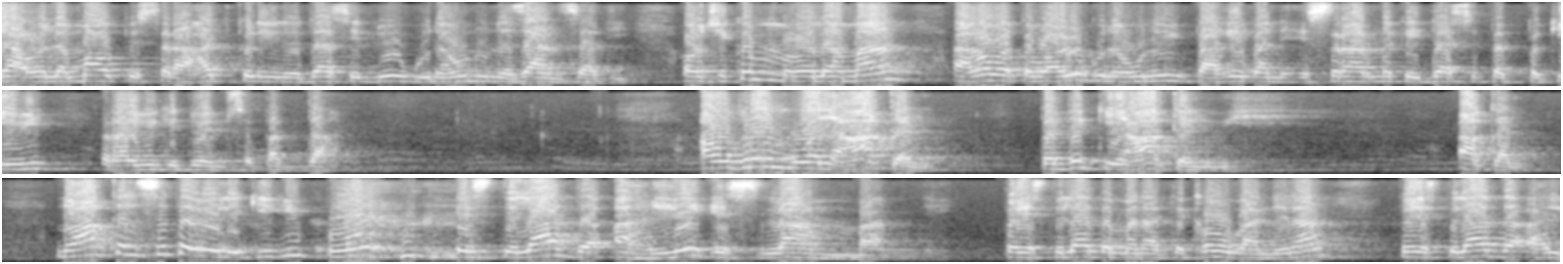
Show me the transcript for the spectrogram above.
یا علما په صراحت کړي نو داسې لوی ګناونه نه ځان ساتي او چې کوم علما هغه توالو ګناونه په هغه باندې اصرار نه کوي داسې پد پکې وي راوي کې دویم صفت ده او دریم ول عقل پد کې عقل وي عقل نو عقل څه ته ویل کېږي په اصطلاح د اهل اسلام باندې په اصطلاح د مناطقو باندې نه په اصطلاح د اهل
